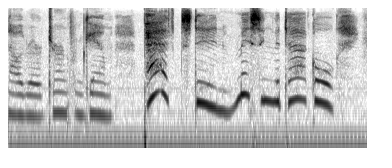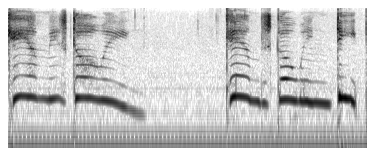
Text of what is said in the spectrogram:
Now the return from Cam. Paxton missing the tackle. Cam is going. Cam's going deep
